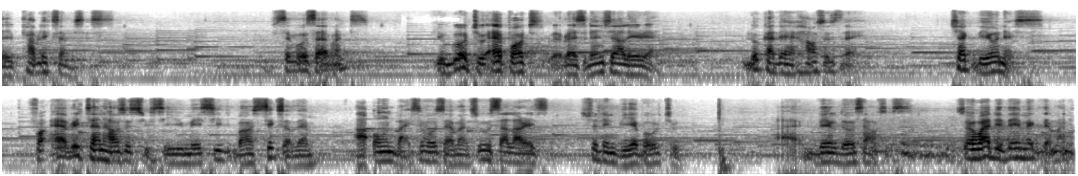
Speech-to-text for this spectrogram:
the public services. Civil servants. You go to airport residential area. Look at the houses there. Check the owners. For every 10 houses you see, you may see about six of them are owned by civil servants whose salaries shouldn't be able to uh, build those houses. So where did they make the money?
